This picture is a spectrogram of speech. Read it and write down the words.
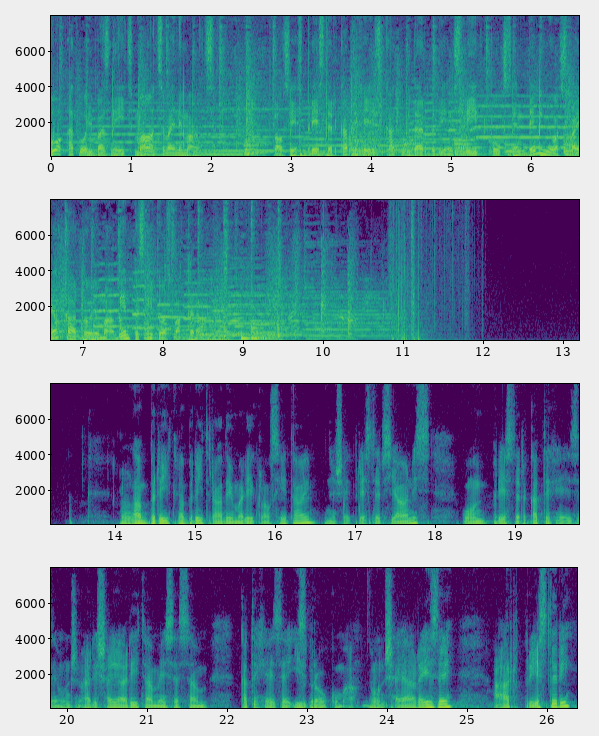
Ko katoļu baznīca māca vai nemāca? Klausies priesteru katehēzi katru darba dienas rītu pulksteni 9 vai atkārtojumā 11. vakarā. Labrīt, labrīt, rādījuma arī klausītāji. Šeit priesteris Jānis un priestera katehēze. Un arī šajā rītā mēs esam katehēzē izbraukumā. Un šajā reizē ar priesteri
